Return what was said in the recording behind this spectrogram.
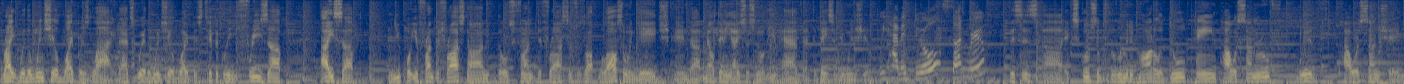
right where the windshield wipers lie. That's where the windshield wipers typically freeze up, ice up. When you put your front defrost on, those front defrosters will also engage and uh, melt any ice or snow that you have at the base of your windshield. We have a dual sunroof. This is uh, exclusive to the limited model, a dual pane power sunroof with power sunshade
